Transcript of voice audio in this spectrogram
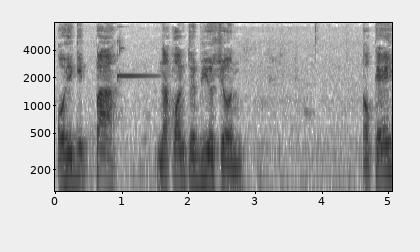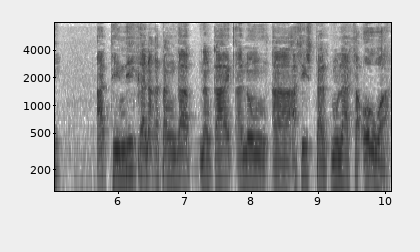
o higit pa na contribution, okay, at hindi ka nakatanggap ng kahit anong ah, assistance mula sa OWA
